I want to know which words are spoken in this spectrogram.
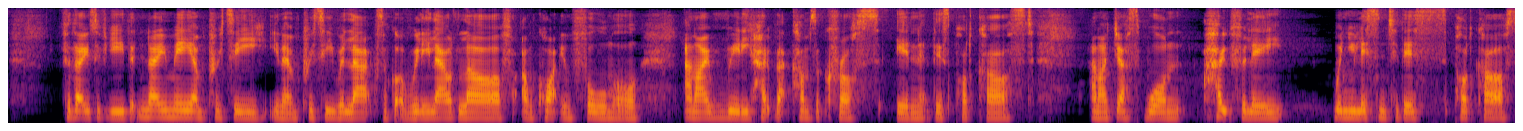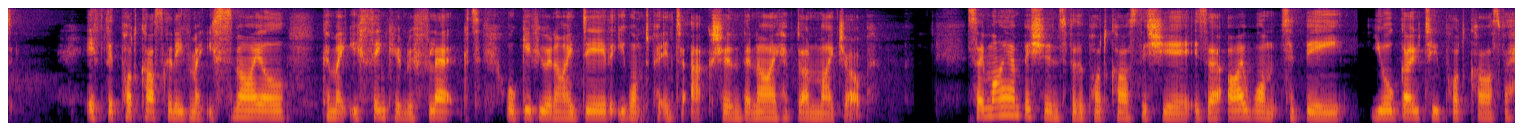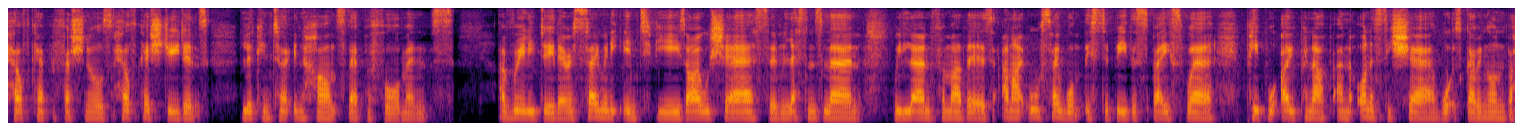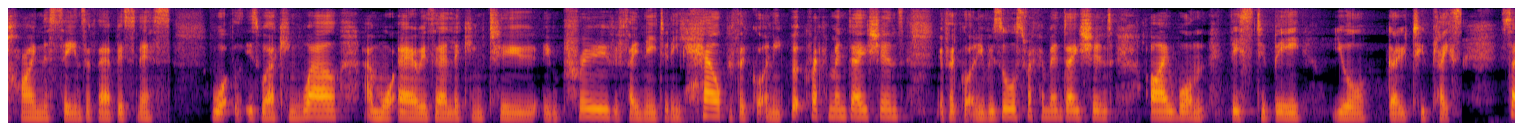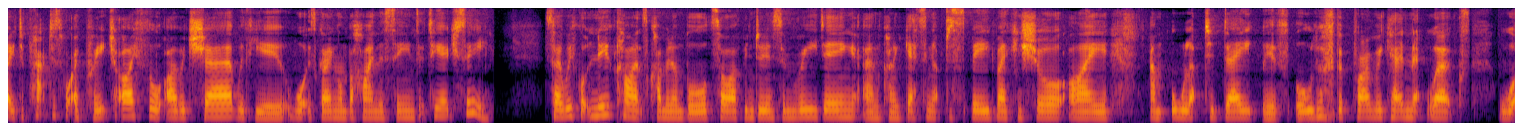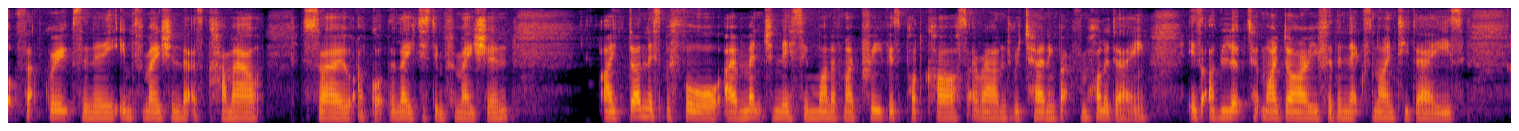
For those of you that know me, I'm pretty, you know, I'm pretty relaxed. I've got a really loud laugh. I'm quite informal, and I really hope that comes across in this podcast. And I just want, hopefully, when you listen to this podcast, if the podcast can even make you smile, can make you think and reflect, or give you an idea that you want to put into action, then I have done my job. So, my ambitions for the podcast this year is that I want to be your go to podcast for healthcare professionals, healthcare students looking to enhance their performance. I really do. There are so many interviews. I will share some lessons learned. We learn from others. And I also want this to be the space where people open up and honestly share what's going on behind the scenes of their business what is working well and what areas they're looking to improve, if they need any help, if they've got any book recommendations, if they've got any resource recommendations. I want this to be your go to place. So, to practice what I preach, I thought I would share with you what is going on behind the scenes at THC. So, we've got new clients coming on board. So, I've been doing some reading and kind of getting up to speed, making sure I am all up to date with all of the primary care networks, WhatsApp groups, and any information that has come out. So, I've got the latest information. I've done this before. I mentioned this in one of my previous podcasts around returning back from holiday. Is I've looked at my diary for the next 90 days.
